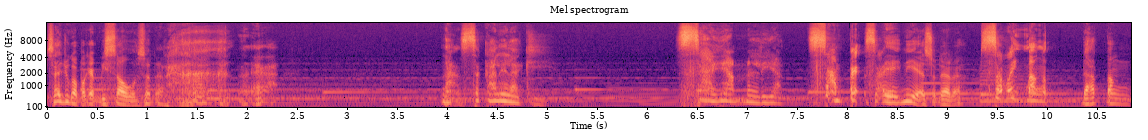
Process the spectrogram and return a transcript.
saya juga pakai pisau saudara. Nah sekali lagi, saya melihat sampai saya ini ya saudara, sering banget datang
